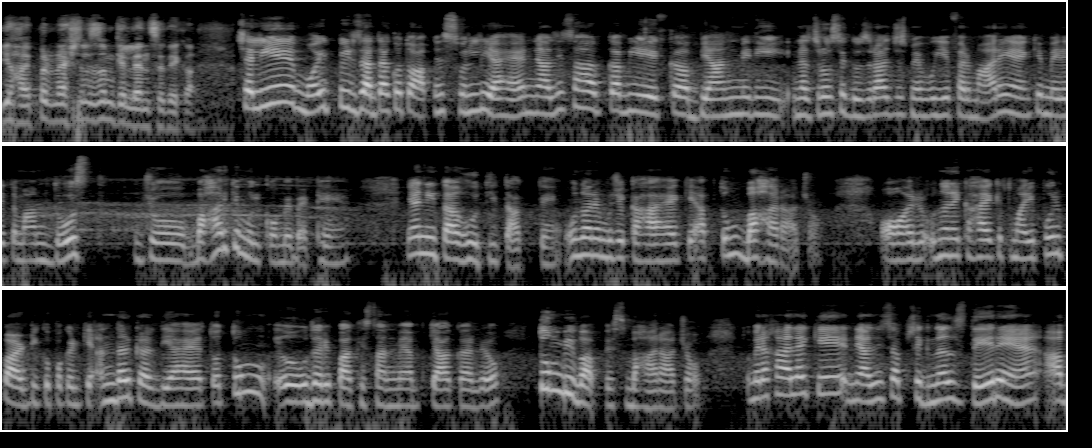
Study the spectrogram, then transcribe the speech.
या हाइपर नेशनलिज्म के लेंस से देखा। चलिए, मोहित पीरजादा को तो आपने सुन लिया है। नाजी साहब का भी एक बयान मेरी नज़रों से गुजरा, जिसमें वो ये फरमा रहे हैं कि मेरे तमाम दोस्त जो बाहर के मुल्कों में बैठे हैं यानी तागूती ताकतें उन्होंने मुझे कहा है कि अब तुम बाहर आ जाओ। और उन्होंने कहा है कि तुम्हारी पूरी पार्टी को पकड़ के अंदर कर दिया है तो तुम उधर ही पाकिस्तान में अब क्या कर रहे हो? तुम भी वापस बाहर आ जाओ। तो मेरा ख्याल है कि न्याजी साहब सिग्नल्स दे रहे हैं। अब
